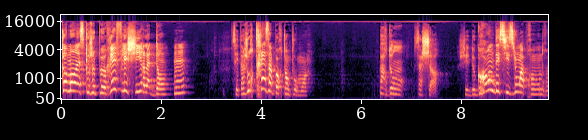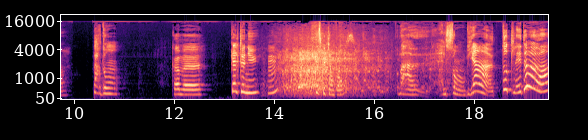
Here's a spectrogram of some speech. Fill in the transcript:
Comment est-ce que je peux réfléchir là-dedans hein C'est un jour très important pour moi. Pardon, Sacha. J'ai de grandes décisions à prendre. Pardon. Comme, euh, quelle tenue hein Qu'est-ce que tu en penses? Bah, euh, elles sont bien toutes les deux, hein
